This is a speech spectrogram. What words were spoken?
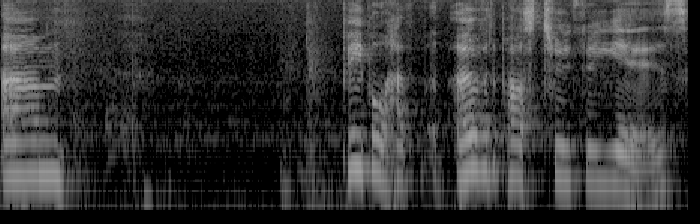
Um, people have, over the past two, three years,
